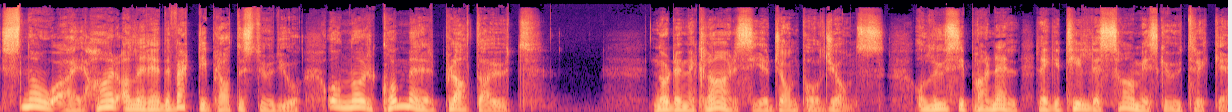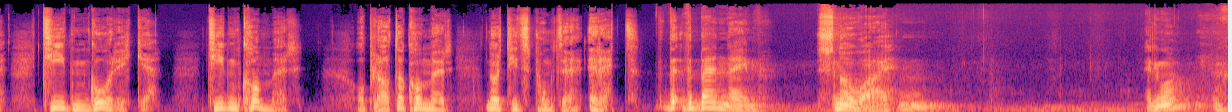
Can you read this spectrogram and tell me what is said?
Snow Eye har allerede vært i platestudio, og når kommer plata ut? Når den er klar, sier John Paul Jones, og Lucy Parnell legger til det samiske uttrykket tiden går ikke, tiden kommer, og plata kommer når tidspunktet er rett. The, the band name, Snow Eye. Anyone?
